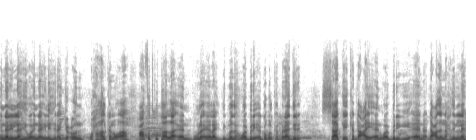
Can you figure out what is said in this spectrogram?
inna lilaahi wa inna ilayhi raajicuun waxaa halkan oo ah xaafad ku taalla buulo eelay degmada waaberi ee gobolka banaadir. Saakay ka dhacay waaberigii dhacdo naxdin leh.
